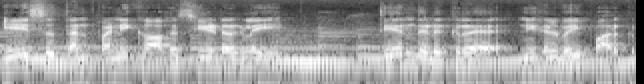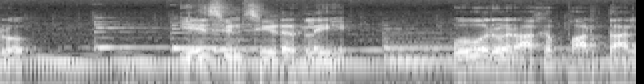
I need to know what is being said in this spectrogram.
இயேசு தன் பணிக்காக சீடர்களை தேர்ந்தெடுக்கிற நிகழ்வை பார்க்கிறோம். இயேசுவின் சீடர்களை ஒவ்வொருவராக பார்த்தால்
